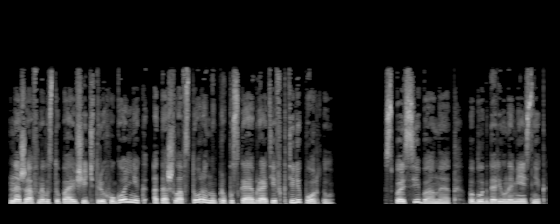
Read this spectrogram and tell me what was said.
Нажав на выступающий четырехугольник, отошла в сторону, пропуская братьев к телепорту. «Спасибо, Аннет», — поблагодарил наместник.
